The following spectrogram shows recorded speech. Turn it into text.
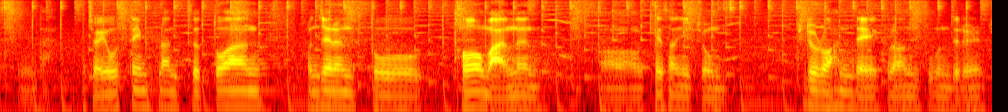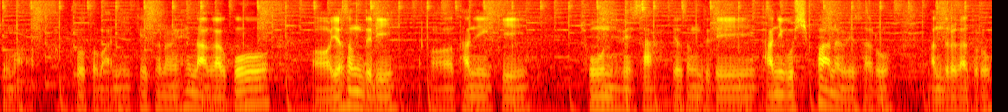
같습니다. 저희 오스테 임플란트 또한 현재는 또 더 많은 어, 개선이 좀 필요로 한데 그런 부분들을 좀 앞으로도 많이 개선을 해 나가고 어, 여성들이 어, 다니기 좋은 회사, 여성들이 다니고 싶어하는 회사로 만들어가도록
